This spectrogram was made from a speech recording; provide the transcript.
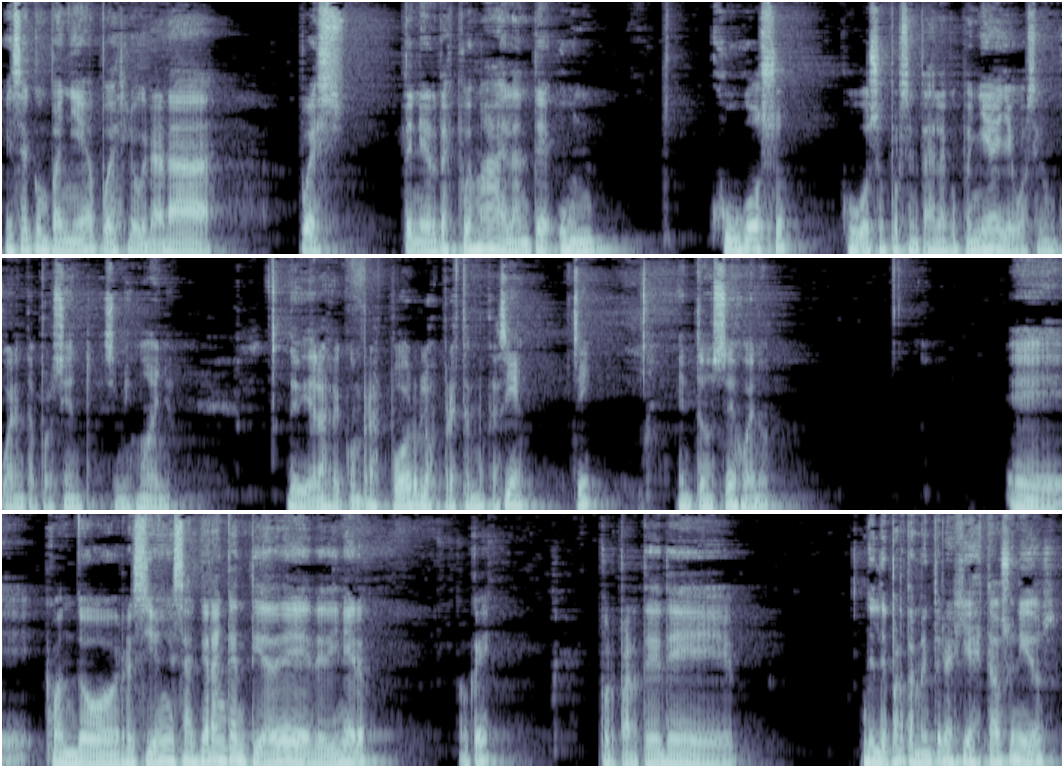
esa compañía pues lograra pues tener después más adelante un jugoso jugoso porcentaje de la compañía llegó a ser un 40% ese mismo año, debido a las recompras por los préstamos que hacían. ¿sí? Entonces, bueno, eh, cuando reciben esa gran cantidad de, dinero, ¿ok? Por parte de, del Departamento de Energía de Estados Unidos,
